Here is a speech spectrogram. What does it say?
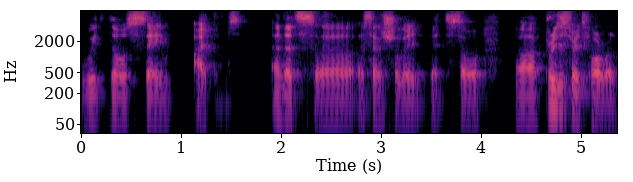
with those same items. and that's essentially it. So uh, pretty straightforward.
